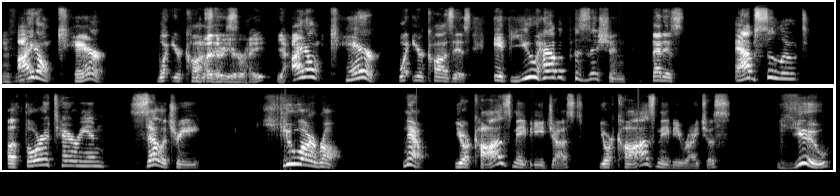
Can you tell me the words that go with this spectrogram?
Mhm. I don't care what your cause is. whether is. you're right yeah I don't care what your cause is. If you have a position that is absolute authoritarian zealotry, you are wrong. Now, your cause may be just, your cause may be righteous. You,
